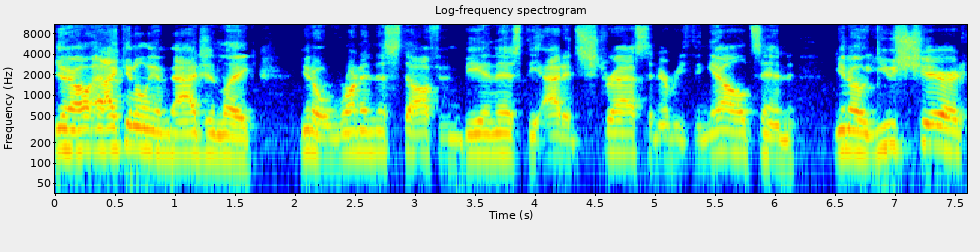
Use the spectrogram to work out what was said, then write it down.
you know, and I can only imagine like you know, running this stuff and being this, the added stress and everything else. And, you know, you shared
